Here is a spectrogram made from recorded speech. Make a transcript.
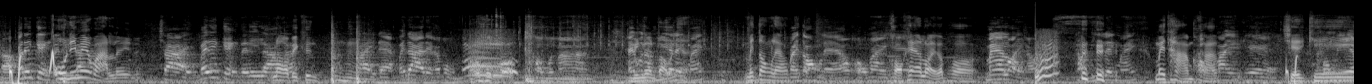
ครับไม่ได้เก่งแต่โอ้นี่ไม่หวานเลยนะใช่ ไม่ได้เก่งแต่ลีลารอไปครึ่งใช่แดกไม่ได้เลยครับผมโอ้โหขอบคุณมากให้มีคุณเงินทำต่อที่ไหมอะไรไหมไม่ต้องแล้วไม่ต้องแล้วของมาเยเกขอแค่อร่อยก็พอ ไม่อร่อยครับถามที่อะไรไหมไม่ถามขอครับมาเยเกเช็ดเคของเมีย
